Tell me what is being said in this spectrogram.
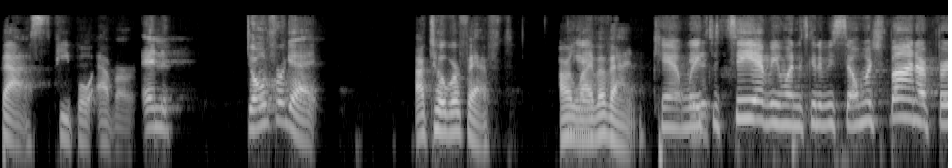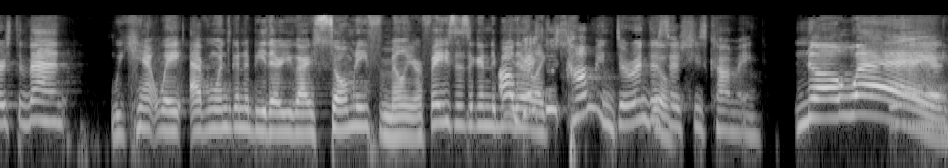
best people ever. And don't forget, October 5th, our Yeah. live event. can't wait is- to see everyone. It's going to be so much fun. Our first event. We can't wait. Everyone's going to be there. You guys, so many familiar faces are going to be Oh, there. guess Like, who's coming? Dorinda Who? says she's coming. no way. Yeah, yeah.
